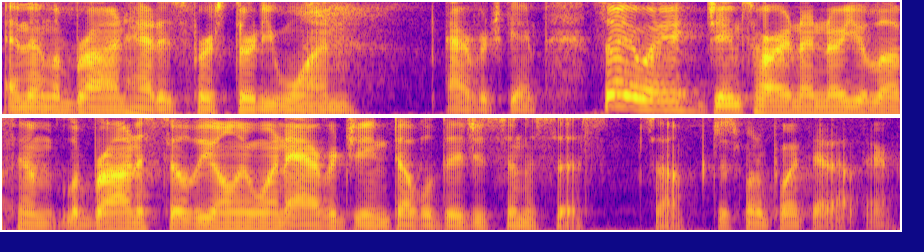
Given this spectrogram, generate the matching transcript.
and then LeBron had his first 31 average game. So anyway, James Harden, I know you love him. LeBron is still the only one averaging double digits in assists. So just want to point that out there.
